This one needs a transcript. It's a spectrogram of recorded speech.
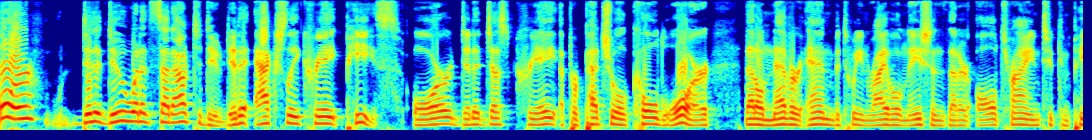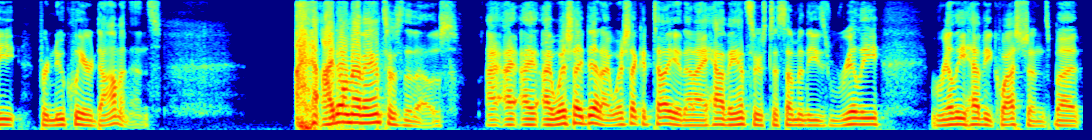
or did it do what it set out to do? Did it actually create peace? Or did it just create a perpetual Cold War that'll never end between rival nations that are all trying to compete for nuclear dominance? I don't have answers to those. I, I, I wish I did. I wish I could tell you that I have answers to some of these really, really heavy questions, but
